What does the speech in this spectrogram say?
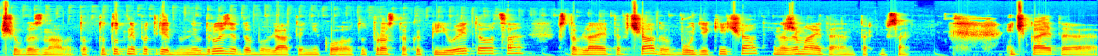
щоб ви знали. Тобто тут не потрібно ні в друзі додати нікого. Тут просто копіюєте оце, вставляєте в чат, в будь-який чат і нажимаєте Enter і все. І чекаєте,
